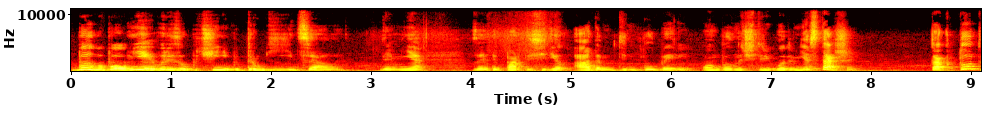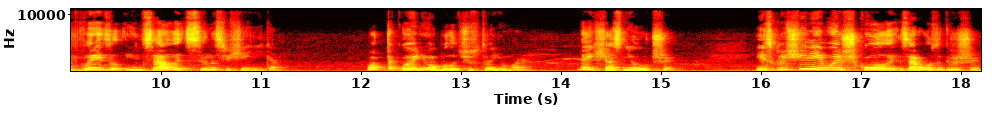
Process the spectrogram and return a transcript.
Был бы поумнее, вырезал бы чьи-нибудь другие инициалы. Для меня за этой партой сидел Адам Динглберри. Он был на четыре года меня старше. Так тот вырезал инициалы сына священника. Вот такое у него было чувство юмора. Да и сейчас не лучше. исключили его из школы за розыгрыши.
